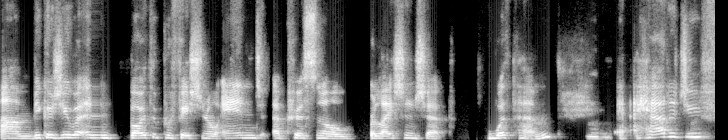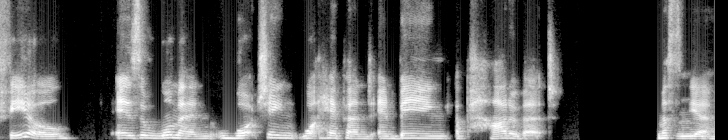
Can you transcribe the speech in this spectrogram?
um, because you were in both a professional and a personal relationship with him. Mm. How did you feel as a woman watching what happened and being a part of it? Must mm. yeah.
